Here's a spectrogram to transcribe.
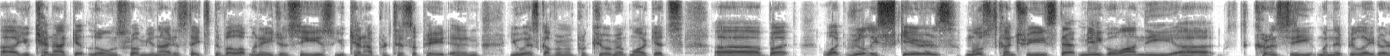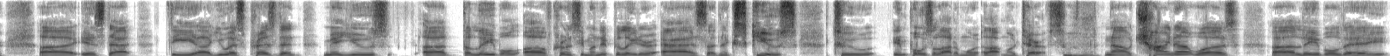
Uh, you cannot get loans from United States development agencies. You cannot participate in U.S. government procurement markets. Uh, but what really scares most countries that may go on the uh, currency manipulator uh, is that the U.S. Uh, president may use uh, the label of currency manipulator as an excuse to impose a lot of more, a lot more tariffs. Mm-hmm. Now, China was uh, labeled a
